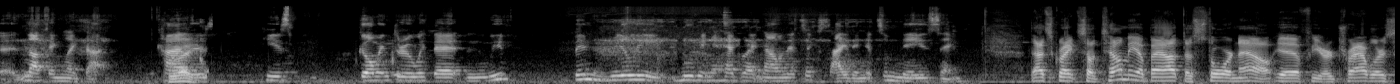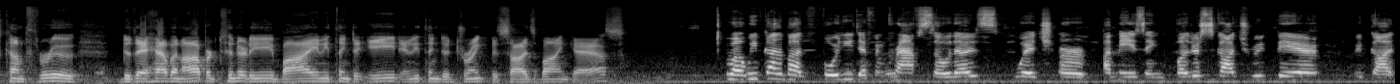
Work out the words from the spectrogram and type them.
uh, nothing like that. Kyle right. is, he's going through with it, and we've been really moving ahead right now, and it's exciting. It's amazing. That's great. So tell me about the store now. If your travelers come through, do they have an opportunity buy anything to eat, anything to drink besides buying gas? Well, we've got about 40 different craft sodas, which are amazing. Butterscotch root beer. We've got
